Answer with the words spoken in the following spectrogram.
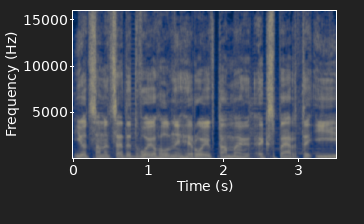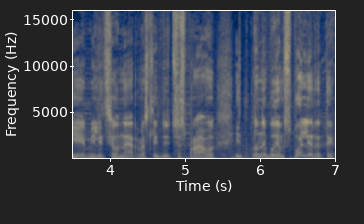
І от саме це, де двоє головних героїв, там експерт і міліціонер розслідують цю справу. І ну не будемо спойлерити.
